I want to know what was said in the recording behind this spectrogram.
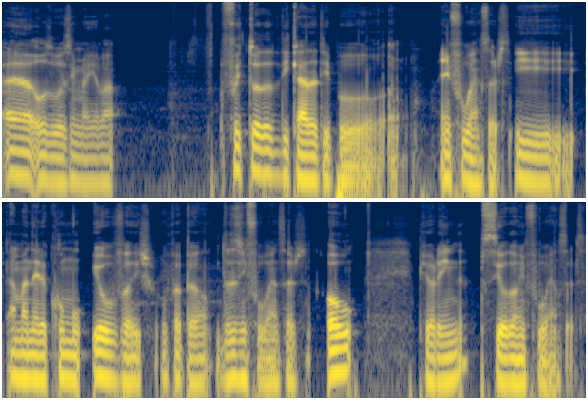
uh, ou duas e meia, vá. Foi toda dedicada, tipo, a influencers e a maneira como eu vejo o papel das influencers, ou, pior ainda, pseudo-influencers.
